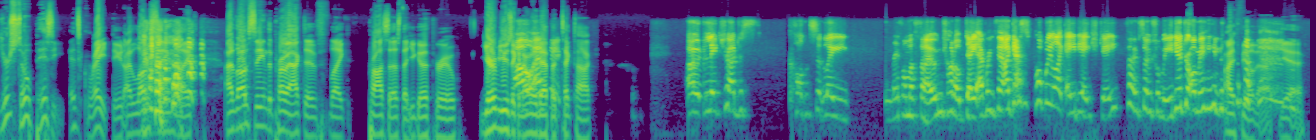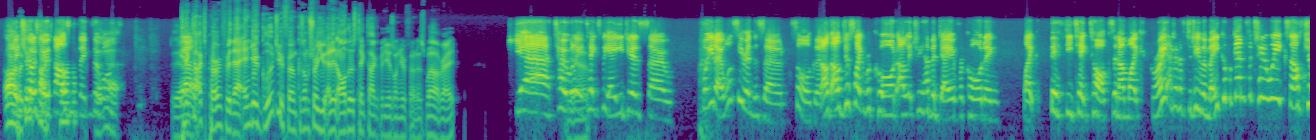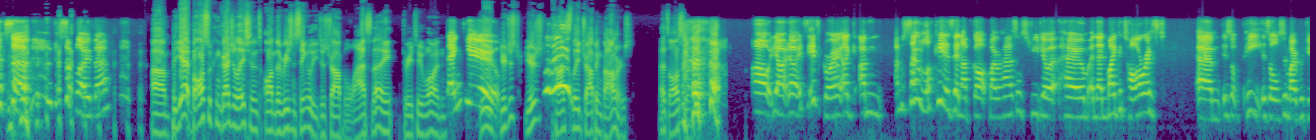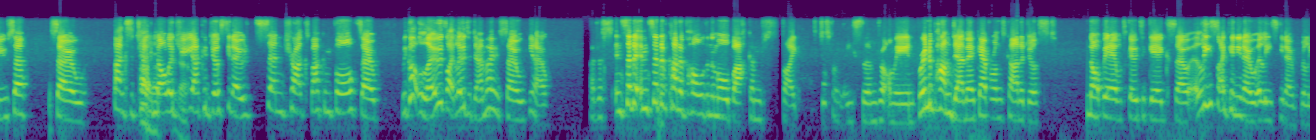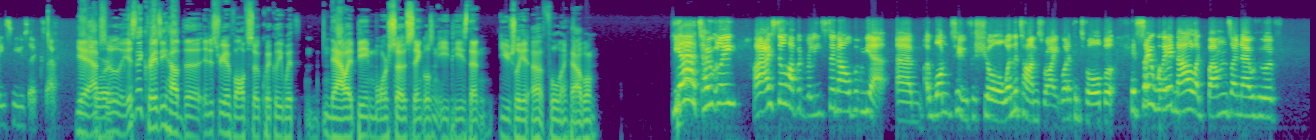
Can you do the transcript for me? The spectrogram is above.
dude, you're so busy. It's great, dude. I love seeing like I love seeing the proactive like process that you go through. Your music and Oh, not only that, but. TikTok. Oh, literally, I just constantly live on my phone trying to update everything. I guess it's probably like ADHD for social media. Do you know what I mean? I feel that. Yeah. Oh, Makes you go through a thousand things at once. that. Yeah. TikTok's perfect for that. And you're glued to your phone because I'm sure you edit all those TikTok videos on your phone as well, right? Yeah, totally. Yeah. It takes me ages. So, but you know, once you're in the zone, it's all good. I'll, I'll just like record. I'll literally have a day of recording like 50 TikToks, and I'm like, great. I don't have to do my makeup again for two weeks. I'll just uh, just upload them. Um, but yeah, but also congratulations on the recent single you just dropped last night, three, two, one. Thank you. Dude, you're just you're just Woohoo! constantly dropping bombers. That's awesome. Oh yeah, no, it's it's great. Like I'm I'm so lucky as in I've got my rehearsal studio at home and then my guitarist um is up Pete is also my producer. So thanks to Oh, yeah, technology I could just, you know, send tracks back and forth. So we got loads, like loads of demos. So, you know, I just instead of instead of kind of holding them all back, I'm just like, just release them, do you know what I mean? We're in a pandemic, everyone's kind of just not being able to go to gigs, so at least I can, you know, at least, you know, release music. So Yeah, Sure. absolutely. Isn't it crazy how the industry evolved so quickly with now it being more so singles and EPs than usually a full length album? Yeah, totally. I, I still haven't released an album yet. Um, I want to for sure when the time's right, when I can tour. But it's so weird now. Like bands I know who have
